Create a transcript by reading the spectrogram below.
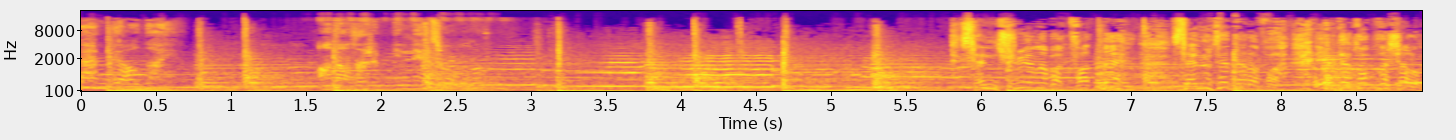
Ben bir anayım. Anaların milleti olur? Sen şu yana bak Fatma. Sen öte tarafa. Evde toplaşalım.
